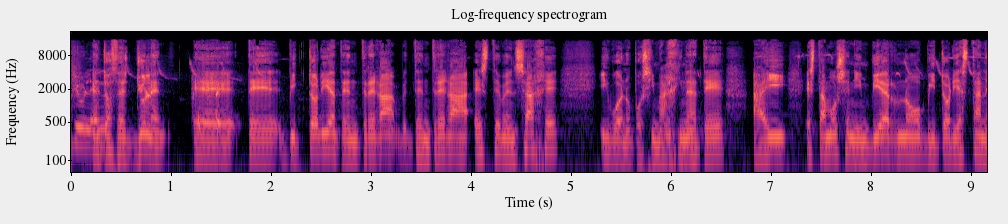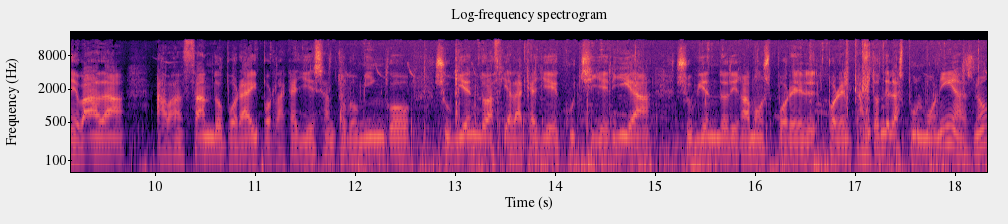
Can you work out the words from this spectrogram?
Julen. Entonces, Julen, eh, te, Victoria te entrega, te entrega este mensaje y bueno, pues imagínate, ahí estamos en invierno, Vitoria está nevada, avanzando por ahí, por la calle Santo Domingo, subiendo hacia la calle Cuchillería, subiendo, digamos, por el, por el cantón de las pulmonías, ¿no?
